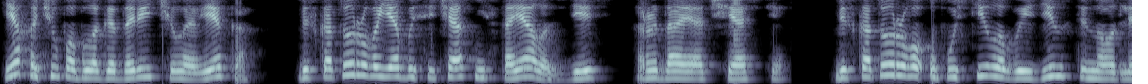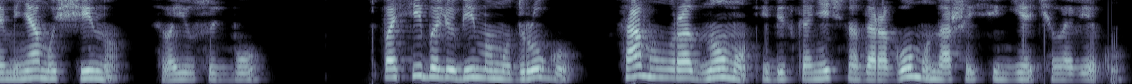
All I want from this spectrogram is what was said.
я хочу поблагодарить человека, без которого я бы сейчас не стояла здесь, рыдая от счастья, без которого упустила бы единственного для меня мужчину, свою судьбу. Спасибо любимому другу, самому родному и бесконечно дорогому нашей семье человеку.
